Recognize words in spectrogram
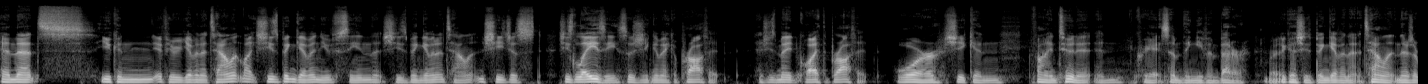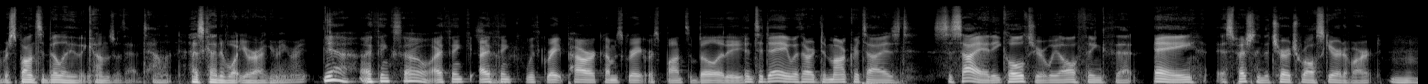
And that's you can if you're given a talent like she's been given, you've seen that she's been given a talent and she just she's lazy so she can make a profit. And she's made quite the profit. Or she can fine tune it and create something even better Right. because she's been given that talent and there's a responsibility that comes with that talent. That's kind of what you're arguing, right? yeah, I think so. I think I think with great power comes great responsibility. And today, with our democratized society, culture, we all think that A, especially in the church, we're all scared of art mm-hmm.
